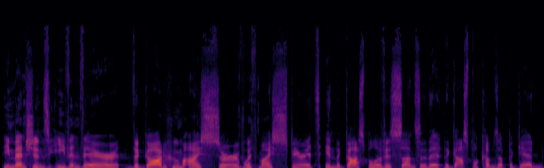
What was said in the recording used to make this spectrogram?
He mentions even there the God whom I serve with my spirit in the gospel of his son. So the, the gospel comes up again.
